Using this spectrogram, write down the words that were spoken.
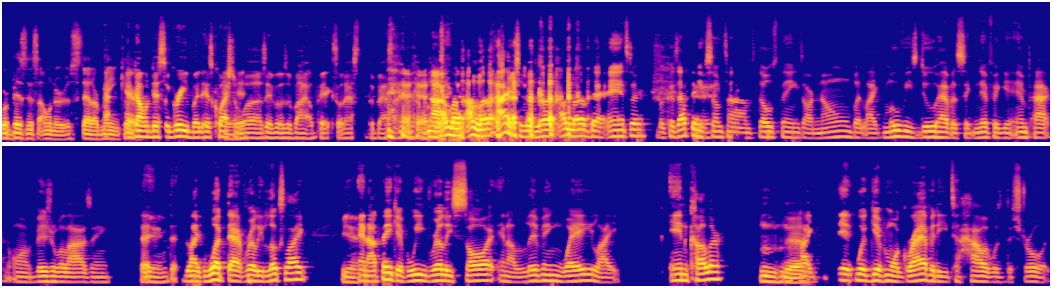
were business owners that are main I characters. don't disagree, but his question Yeah. was if it was a biopic, so that's the best. I No, I love, I love, I actually love, I love that answer because I think Yeah. sometimes those things are known, but like movies do have a significant impact on visualizing that, Yeah. that- like what that really looks like. Yeah, And I think if we really saw it in a living way, like in color, Mhm. Yeah. like it would give more gravity to how it was destroyed.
